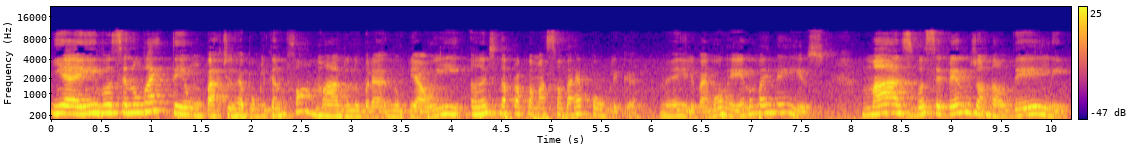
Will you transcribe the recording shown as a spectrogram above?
E aí você não vai ter um partido republicano formado no, no Piauí antes da proclamação da República, né? Ele vai morrer, não vai ver isso. Mas você vê no jornal dele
